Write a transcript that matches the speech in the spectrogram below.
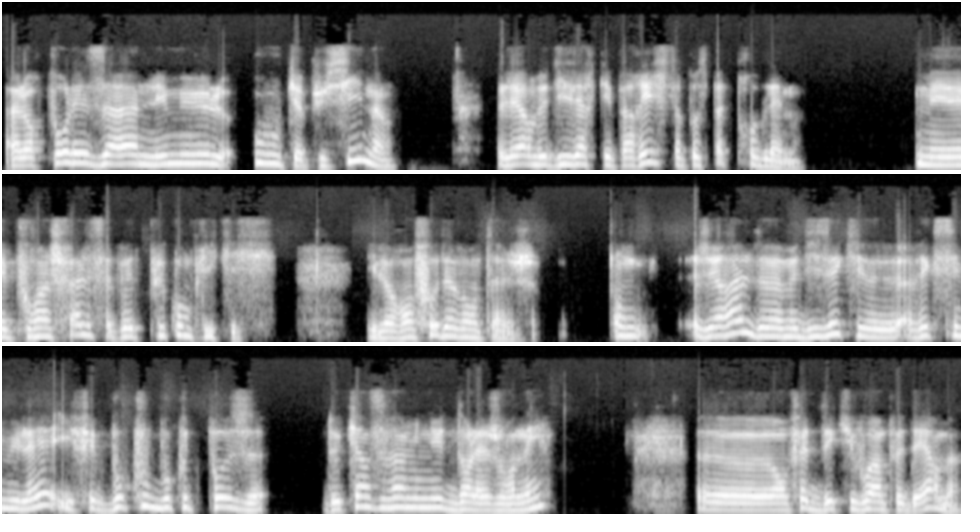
Alors pour les ânes, les mules ou capucines, l'herbe d'hiver qui est pas riche, ça pose pas de problème. Mais pour un cheval, ça peut être plus compliqué. Il leur en faut davantage. Donc, Gérald me disait qu'avec ses mulets, il fait beaucoup, beaucoup de pauses de 15-20 minutes dans la journée. Euh, en fait, dès qu'il voit un peu d'herbe,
